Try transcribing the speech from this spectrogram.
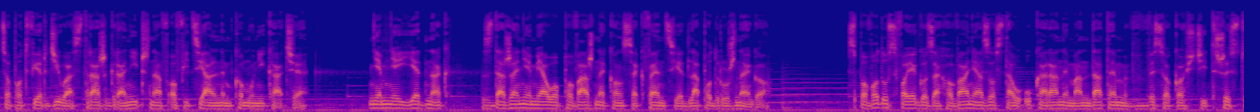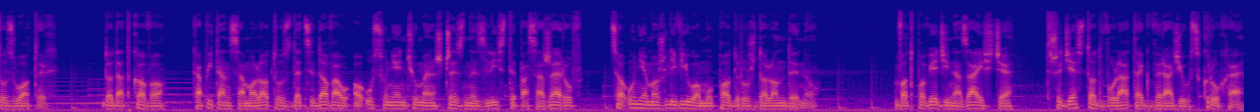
co potwierdziła Straż Graniczna w oficjalnym komunikacie. Niemniej jednak zdarzenie miało poważne konsekwencje dla podróżnego. Z powodu swojego zachowania został ukarany mandatem w wysokości 300 zł. Dodatkowo kapitan samolotu zdecydował o usunięciu mężczyzny z listy pasażerów, co uniemożliwiło mu podróż do Londynu. W odpowiedzi na zajście 32-latek wyraził skruchę.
